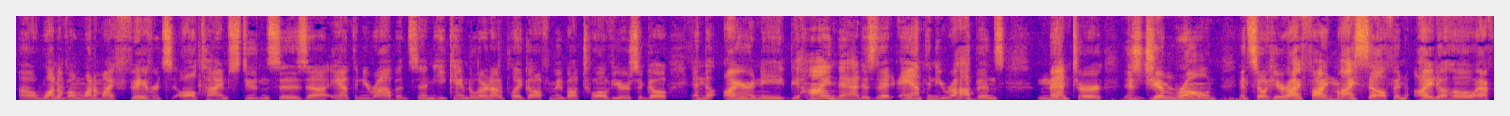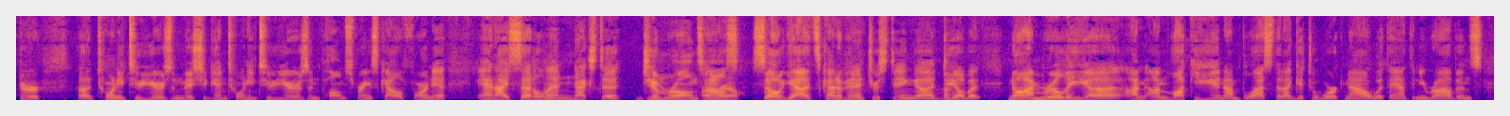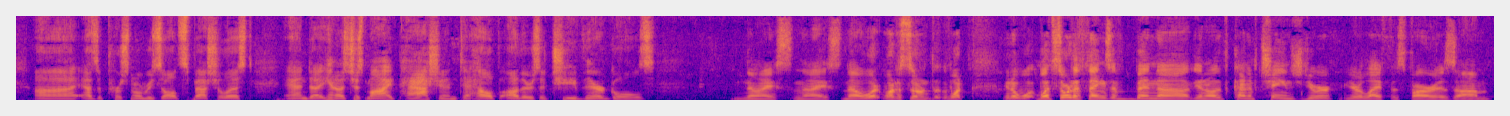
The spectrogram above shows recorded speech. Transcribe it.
Uh, one of them, one of my favorites all-time students is uh, Anthony Robbins, and he came to learn how to play golf with me about 12 years ago. And the irony behind that is that Anthony Robbins' mentor is Jim Rohn. And so here I find myself in Idaho after uh, 22 years in Michigan, 22 years in Palm Springs, California, and I settle in next to Jim Rohn's house. Unreal. So yeah, it's kind of an interesting uh, deal. But no, I'm really uh, I'm I'm lucky and I'm blessed that I get to work now with Anthony Robbins uh, as a personal results specialist, and uh, you know it's just my passion to help others achieve their goals. Nice, nice. Now, what what are some what you know what what sort of things have been uh, you know have kind of changed your your life as far as um,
